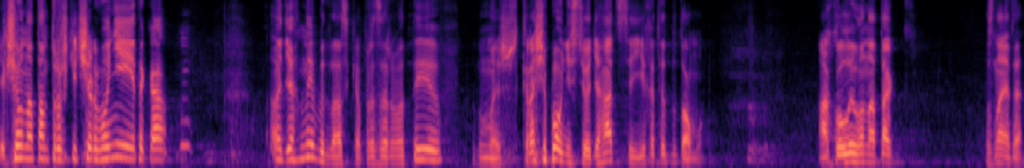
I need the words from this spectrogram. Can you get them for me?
Якщо вона там трошки червоніє, така. Одягни, будь ласка, презерватив. Думаєш, краще повністю одягатися і їхати додому. А коли вона так, знаєте,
